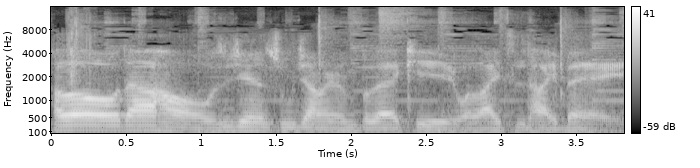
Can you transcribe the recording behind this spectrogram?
Hello，大家好，我是今天的主讲人 Blacky，我来自台北。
